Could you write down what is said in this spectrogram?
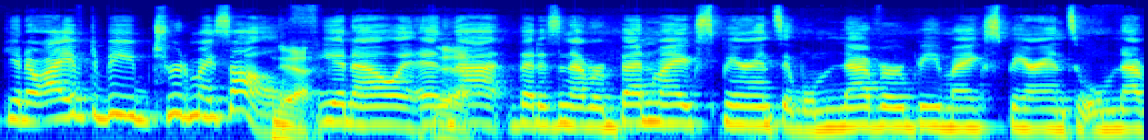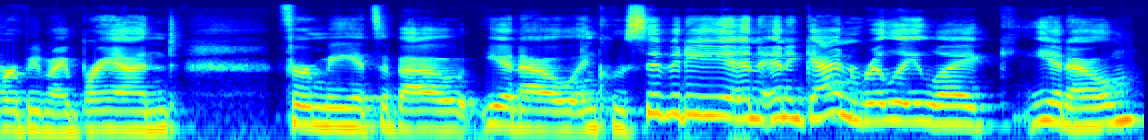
you know, I have to be true to myself, Yeah. you know, and Yeah. that that has never been my experience. It will never be my experience. It will never be my brand. For me, it's about, you know, inclusivity and, and again, really like, you know,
